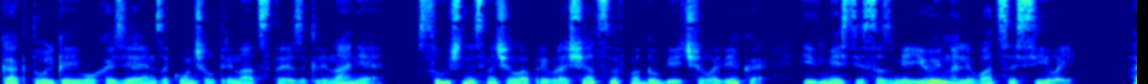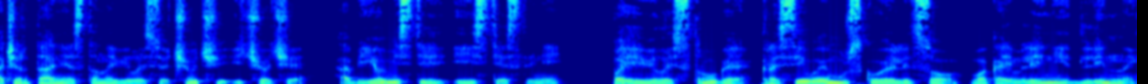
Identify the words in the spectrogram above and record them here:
Как только его хозяин закончил тринадцатое заклинание, сущность начала превращаться в подобие человека и вместе со змеей наливаться силой. Очертание становилось все четче и четче, объемистее и естественней. Появилось строгое, красивое мужское лицо в окаймлении длинных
